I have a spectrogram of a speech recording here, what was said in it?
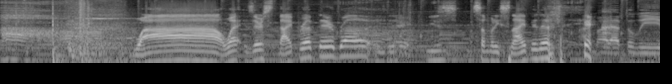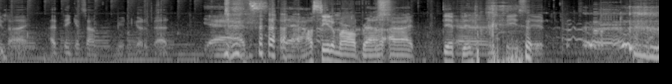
wow! What is there a sniper up there, bro? Is there is somebody sniping up I might have to leave. I, I think it's time for me to go to bed. Yeah, it's yeah. I'll see you tomorrow, bro. All right, dipping. Uh, peace, dude.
